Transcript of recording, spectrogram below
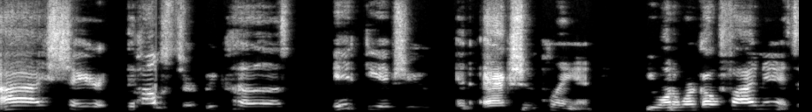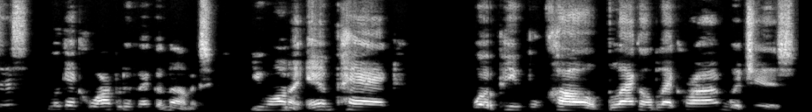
I shared the poster because it gives you an action plan. You want to work on finances? Look at cooperative economics. You want to impact what people call black on black crime, which is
